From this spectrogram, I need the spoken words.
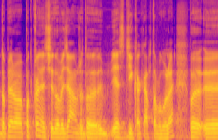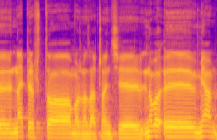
dopiero pod koniec się dowiedziałem, że to jest dzika karta w ogóle. Bo y, najpierw to można zacząć, y, no bo y, miałem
